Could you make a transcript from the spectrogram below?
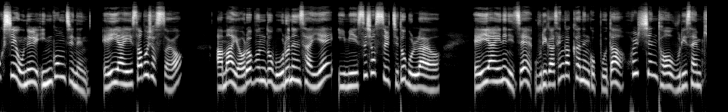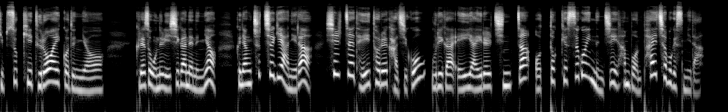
혹시 오늘 인공지능 AI 써보셨어요? 아마 여러분도 모르는 사이에 이미 쓰셨을지도 몰라요. AI는 이제 우리가 생각하는 것보다 훨씬 더 우리 삶 깊숙이 들어와 있거든요. 그래서 오늘 이 시간에는요, 그냥 추측이 아니라 실제 데이터를 가지고 우리가 AI를 진짜 어떻게 쓰고 있는지 한번 파헤쳐 보겠습니다.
